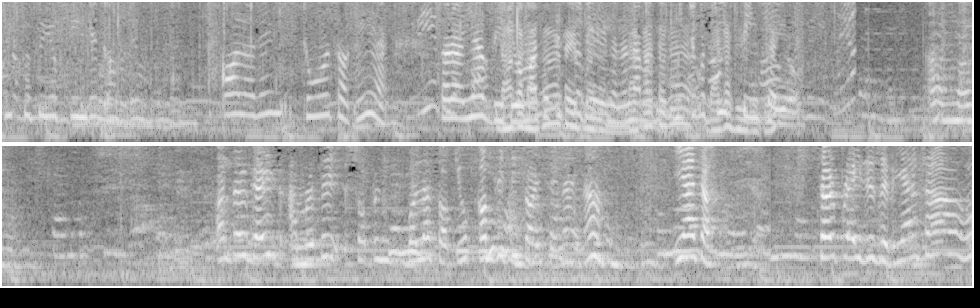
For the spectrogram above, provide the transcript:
त्यसको चाहिँ यो छ। कलरै ठुलो छ कि? तर यहाँ भिडियोमा चाहिँ त्यस्तो देखेको छैन। नभए मजाको स्विट पिङ्क छ यो। अन्त गाइज हाम्रो चाहिँ सपिङ बल्ल सक्यो। कम्प्लिटली सही छैन होइन? यहाँ छ। सरप्राइजेसहरू यहाँ छ। हो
